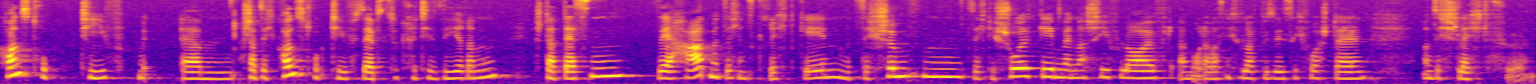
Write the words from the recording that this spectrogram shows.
konstruktiv, ähm, statt sich konstruktiv selbst zu kritisieren, stattdessen sehr hart mit sich ins Gericht gehen, mit sich schimpfen, sich die Schuld geben, wenn was schief läuft ähm, oder was nicht so läuft, wie sie es sich vorstellen und sich schlecht fühlen.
